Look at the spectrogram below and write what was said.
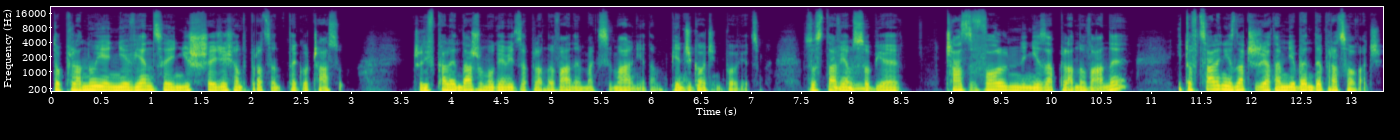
to planuje nie więcej niż 60% tego czasu. Czyli w kalendarzu mogę mieć zaplanowane maksymalnie tam 5 godzin, powiedzmy. Zostawiam mhm. sobie czas wolny, niezaplanowany, i to wcale nie znaczy, że ja tam nie będę pracować.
